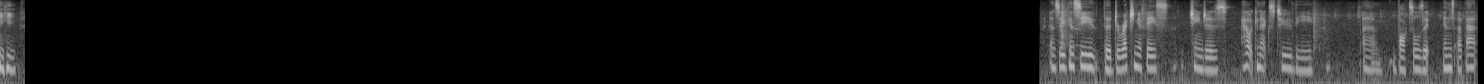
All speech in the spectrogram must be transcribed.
And so you can see the direction you face changes, how it connects to the um, voxels it ends up at.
